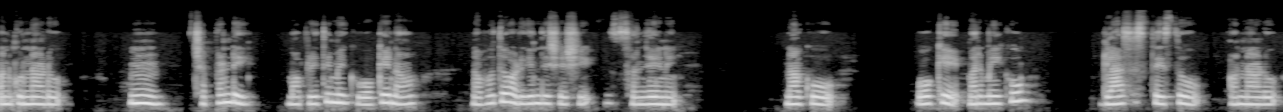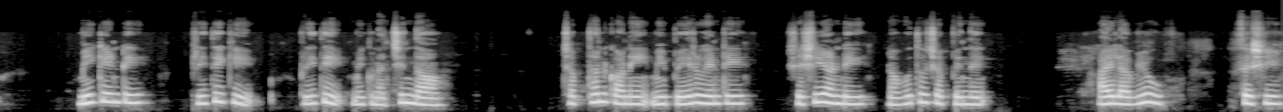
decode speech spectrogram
అనుకున్నాడు. చెప్పండి. మా ప్రీతి మీకు ఓకేనా? నవ్వుతూ అడిగింది శశి సంజయ్ని. నాకు ఓకే. మరి మీకు? గ్లాసెస్ తీస్తూ అన్నాడు. మీకేంటి? ప్రీతికి ప్రీతి మీకు నచ్చిందా? చెప్తాను కానీ మీ పేరు ఏంటి? శశి అండి నవ్వుతూ చెప్పింది. ఐ లవ్ యూ. శశి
